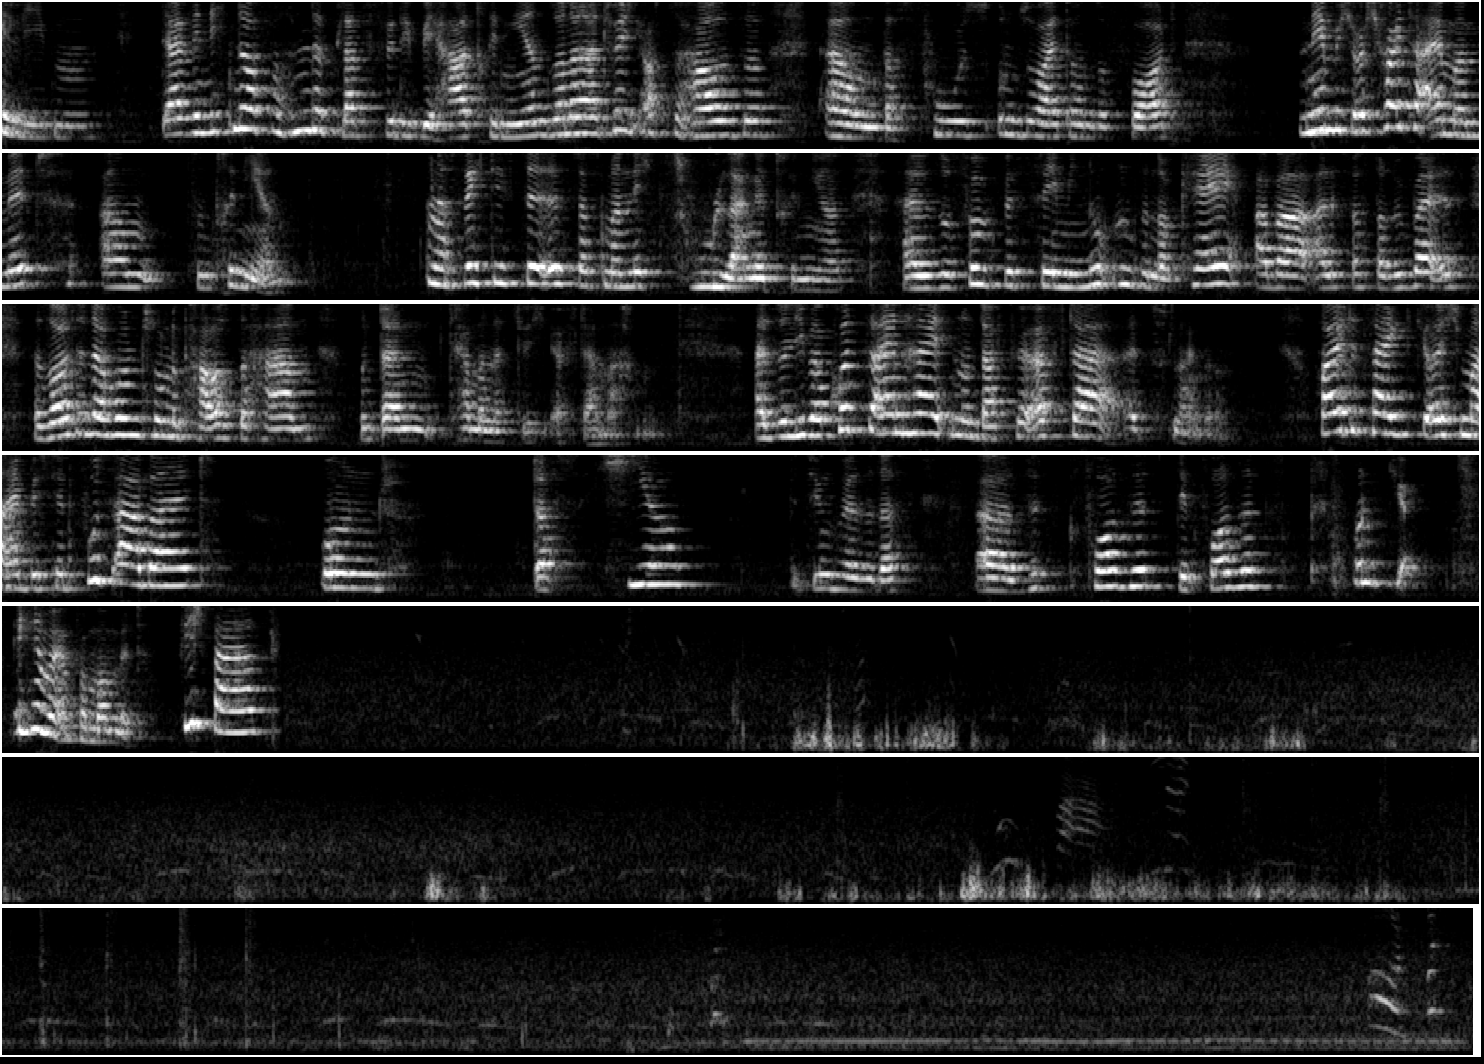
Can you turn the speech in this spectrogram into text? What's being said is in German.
ihr Lieben, da wir nicht nur auf dem Hundeplatz für die BH trainieren, sondern natürlich auch zu Hause ähm, das Fuß und so weiter und so fort, nehme ich euch heute einmal mit ähm, zum Trainieren. Das Wichtigste ist, dass man nicht zu lange trainiert. Also fünf bis zehn Minuten sind okay, aber alles, was darüber ist, da sollte der Hund schon eine Pause haben und dann kann man natürlich öfter machen. Also lieber kurze Einheiten und dafür öfter als lange. Heute zeige ich euch mal ein bisschen Fußarbeit und das hier, beziehungsweise das äh, Vorsitz, den Vorsitz. Und ja, ich nehme einfach mal mit. Viel Spaß! ー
